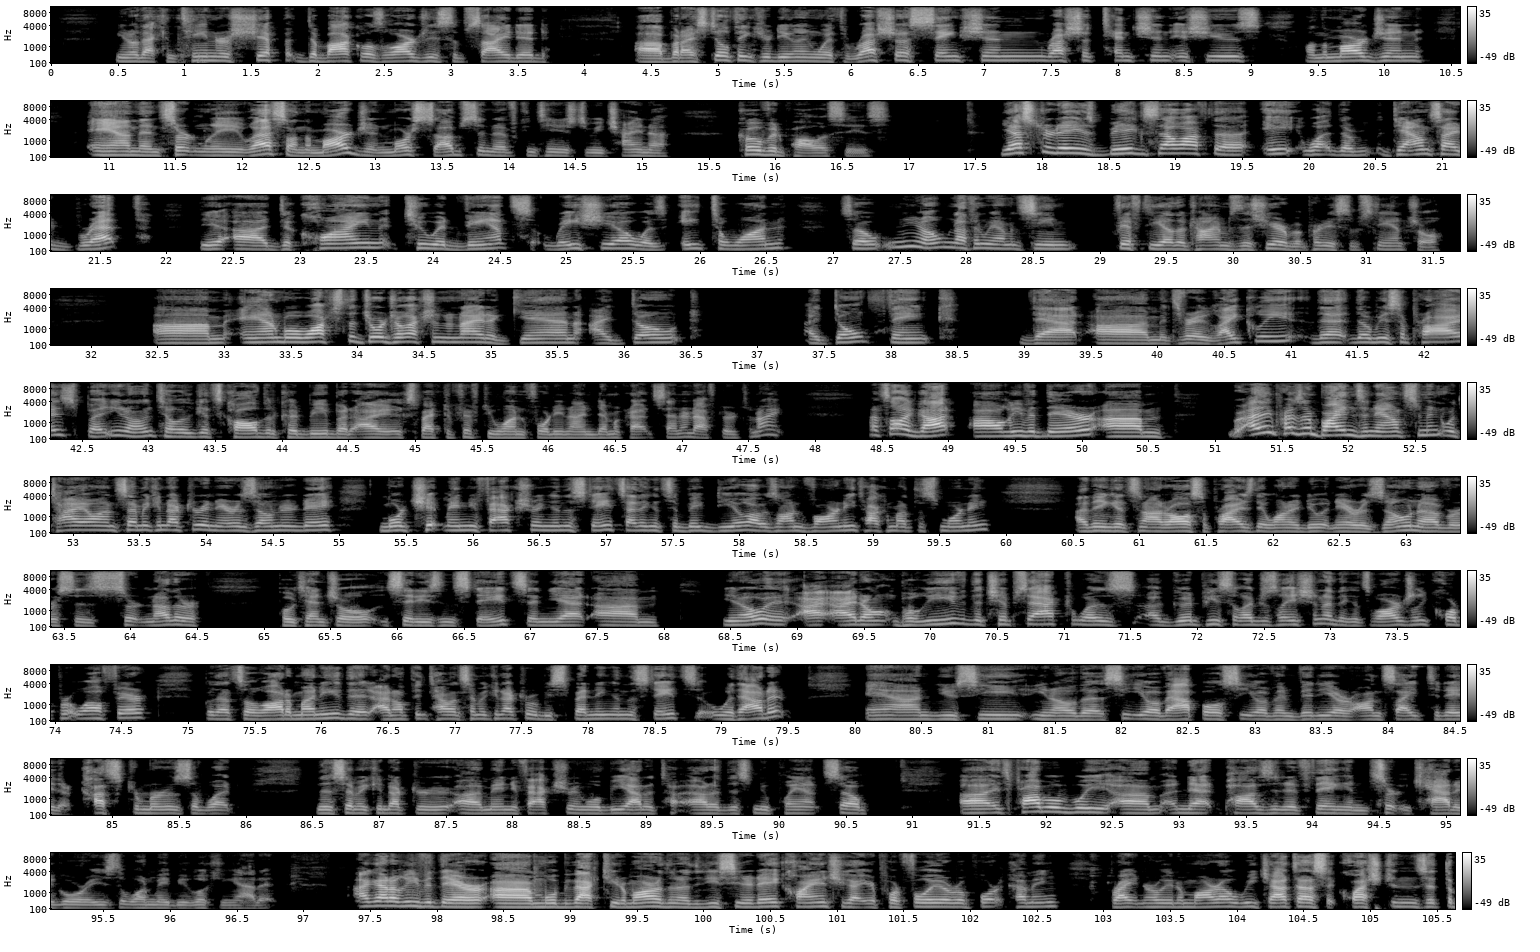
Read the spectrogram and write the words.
You know, that container ship debacle has largely subsided. Uh, but I still think you're dealing with Russia sanction, Russia tension issues on the margin. And then certainly less on the margin, more substantive continues to be China COVID policies. Yesterday's big sell off, the eight, what the downside breadth, the uh, decline to advance ratio was eight to one. So, you know, nothing we haven't seen 50 other times this year, but pretty substantial. Um, and we'll watch the Georgia election tonight again. I don't, I don't think that um, it's very likely that there'll be a surprise, but you know, until it gets called, there could be. But I expect a 51 49 Democrat Senate after tonight. That's all I got. I'll leave it there. Um, I think President Biden's announcement with Taiwan Semiconductor in Arizona today, more chip manufacturing in the States. I think it's a big deal. I was on Varney talking about this morning. I think it's not at all surprised they want to do it in Arizona versus certain other potential cities and states. And yet, um, you know, I, I don't believe the CHIPS Act was a good piece of legislation. I think it's largely corporate welfare, but that's a lot of money that I don't think Taiwan Semiconductor would be spending in the States without it. And you see, you know, the CEO of Apple, CEO of NVIDIA are on site today. They're customers of what the semiconductor uh, manufacturing will be out of, t- out of this new plant. So uh, it's probably um, a net positive thing in certain categories that one may be looking at it. I got to leave it there. Um, we'll be back to you tomorrow with another DC Today. Clients, you got your portfolio report coming bright and early tomorrow. Reach out to us at questions at the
